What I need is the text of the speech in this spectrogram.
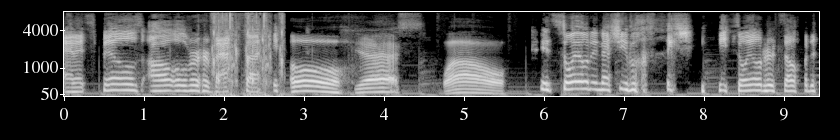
and it spills all over her backside. oh, Yes. wow. it's soiled, and that she looks like she soiled herself, but it's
